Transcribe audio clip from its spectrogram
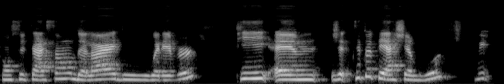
consultation de l'aide ou whatever. Puis, euh, tu sais, toi, tu es à Sherbrooke. Oui.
